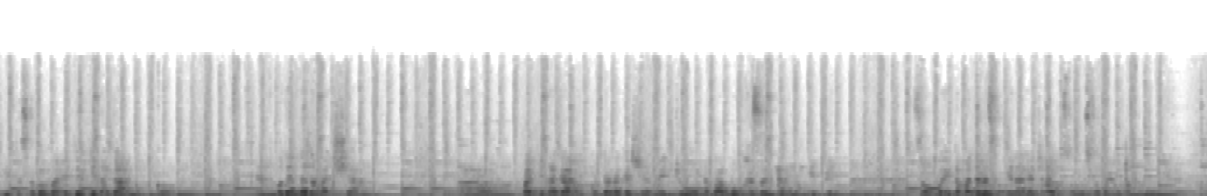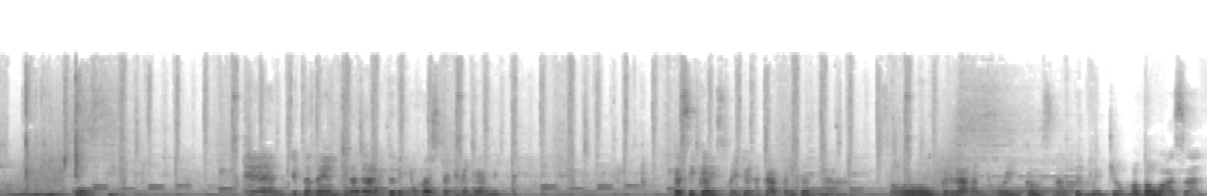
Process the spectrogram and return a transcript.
dito sa baba. Ito yung ginagamit ko. Ayan, maganda naman siya. Um, pag ginagamit ko talaga siya, medyo nababawasan niya yung itim. So, ito madalas kong ginagawa. Tsaka gusto, gusto ko yung amoy niya. Amoy coffee. And, ito rin. Ginagamit, ito rin yung mask na ginagamit. Kasi guys, medyo nagkakaedad na. So, kailangan yung wrinkles natin medyo mabawasan.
